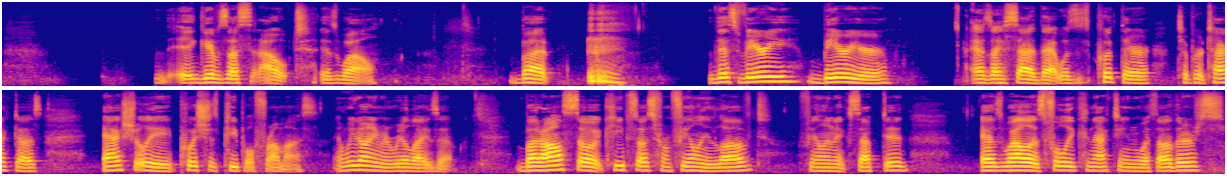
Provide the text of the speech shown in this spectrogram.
it gives us an out as well. But this very barrier, as I said, that was put there to protect us, actually pushes people from us, and we don't even realize it. But also, it keeps us from feeling loved, feeling accepted, as well as fully connecting with others.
